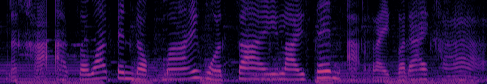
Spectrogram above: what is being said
บนะคะ อาจจะวาดเป็นดอกไม้หัวใจลายเส้นอะไรก็ได้ค่ะ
